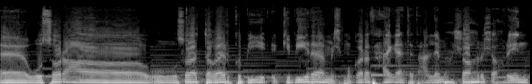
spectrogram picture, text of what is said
آه وسرعة وسرعة تغير كبي- كبيرة مش مجرد حاجة هتتعلمها شهر شهرين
